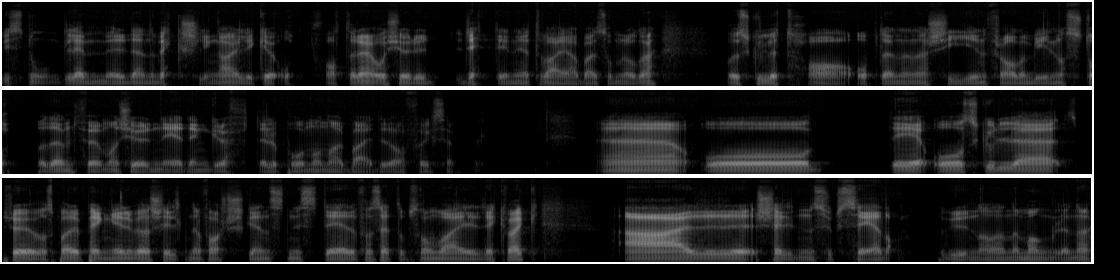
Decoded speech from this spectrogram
hvis noen glemmer den vekslinga eller ikke oppfatter det, og kjører rett inn i et veiarbeidsområde, for å skulle ta opp den energien fra den bilen og stoppe den før man kjører ned i en grøft eller på noen arbeidere, f.eks. Eh, og det å skulle prøve å spare penger ved å skilte ned fartsgrensen i stedet for å sette opp sånn veirekkverk, er sjelden suksess, da, av denne manglende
